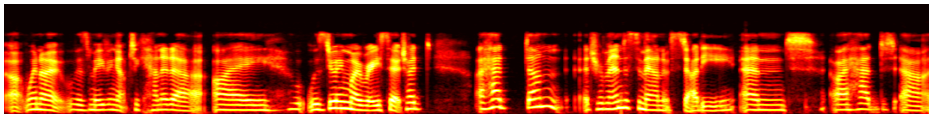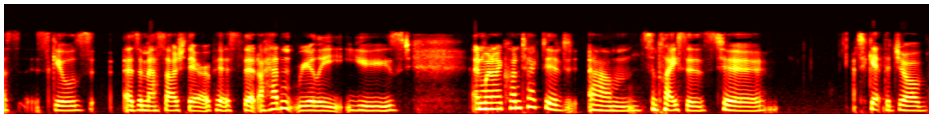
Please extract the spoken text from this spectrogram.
uh, when I was moving up to Canada, I was doing my research. I I had done a tremendous amount of study and I had uh, skills as a massage therapist that I hadn't really used. And when I contacted um, some places to to get the job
